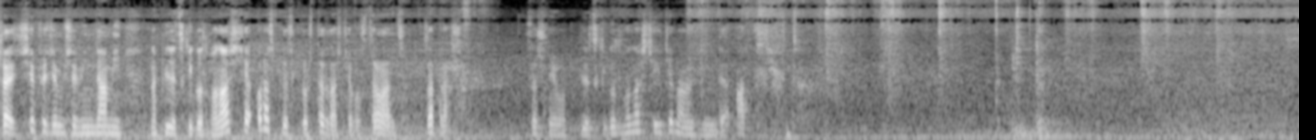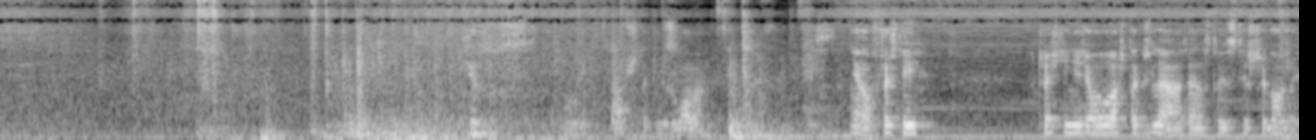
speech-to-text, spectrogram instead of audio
Cześć, dzisiaj przejdziemy się windami na Pileckiego 12 oraz Pileckiego 14 w Ostrowęce. Zapraszam. Zaczniemy od Pileckiego 12, gdzie mamy windę Uplift. Jezus, zawsze takim złomem. Nie no, wcześniej wcześniej nie działało aż tak źle, a teraz to jest jeszcze gorzej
